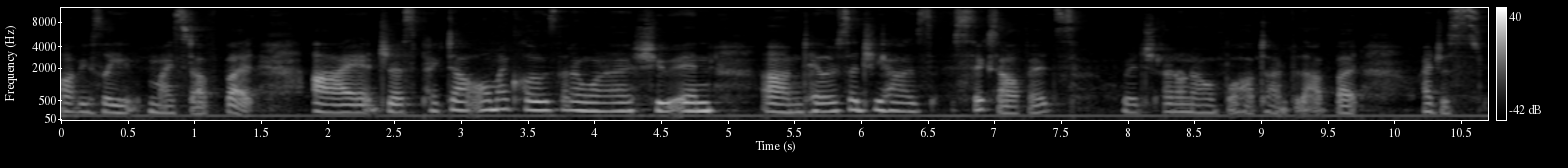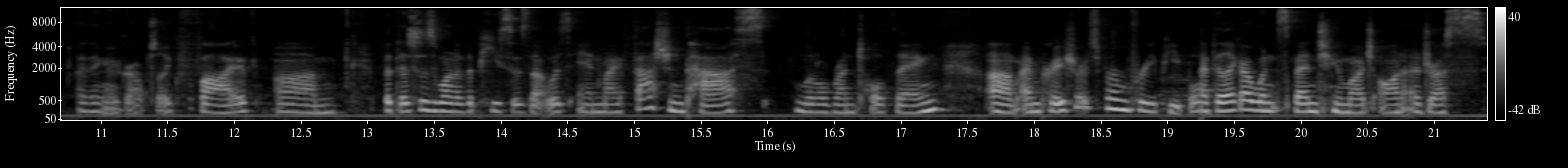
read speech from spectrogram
obviously my stuff but i just picked out all my clothes that i want to shoot in. Um, taylor said she has six outfits which I don't know if we'll have time for that, but I just, I think I grabbed like five. Um, but this is one of the pieces that was in my Fashion Pass little rental thing. Um, I'm pretty sure it's from Free People. I feel like I wouldn't spend too much on a dress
